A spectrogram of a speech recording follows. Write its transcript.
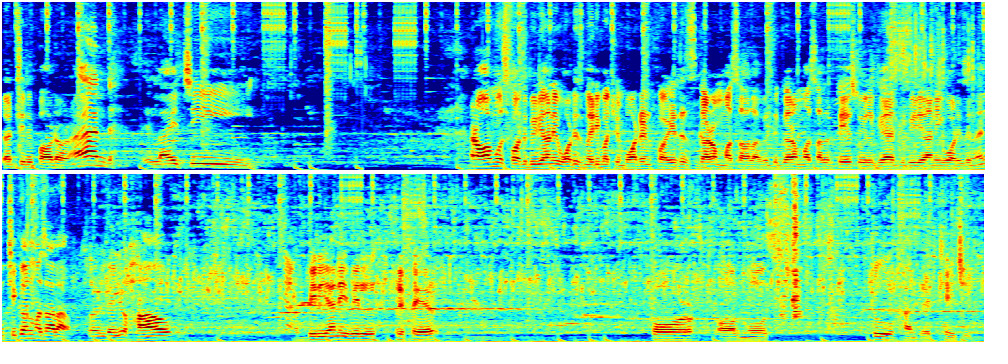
red chili powder and elaichi and almost for the biryani what is very much important for it is garam masala. With the garam masala taste we will get the biryani what is in and chicken masala. So i will tell you how biryani will prepare for almost 200 kg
